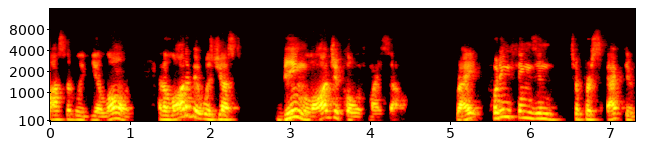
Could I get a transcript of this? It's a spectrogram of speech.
possibly be alone? And a lot of it was just being logical with myself right? Putting things into perspective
